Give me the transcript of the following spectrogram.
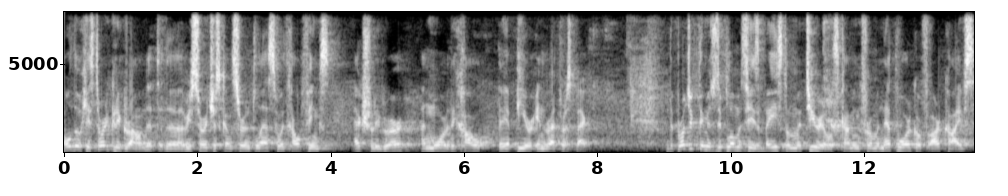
Although historically grounded, the research is concerned less with how things actually were and more with how they appear in retrospect. The project Image Diplomacy is based on materials coming from a network of archives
